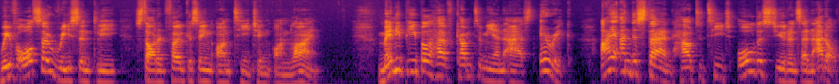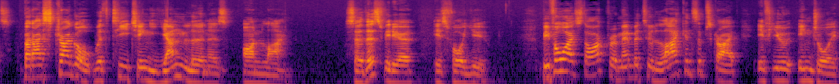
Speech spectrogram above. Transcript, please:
We've also recently started focusing on teaching online. Many people have come to me and asked, Eric, I understand how to teach older students and adults, but I struggle with teaching young learners online. So this video is for you. Before I start, remember to like and subscribe if you enjoy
